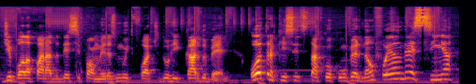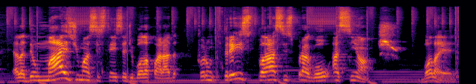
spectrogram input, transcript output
de bola parada desse Palmeiras muito forte do Ricardo Belli. Outra que se destacou com o Verdão foi a Andressinha. Ela deu mais de uma assistência de bola parada. Foram três passes para gol, assim, ó, bola aérea.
